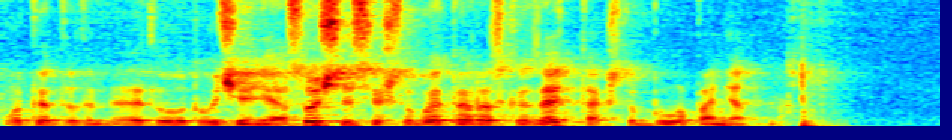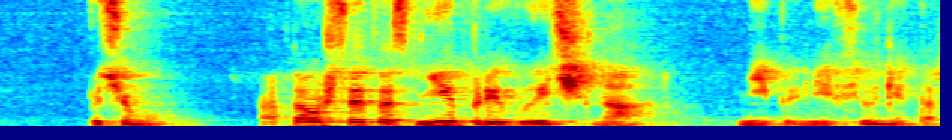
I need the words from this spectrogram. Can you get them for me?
вот это, это вот учение о сущности, чтобы это рассказать так, чтобы было понятно. Почему? А потому что это непривычно, не, не все не так.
